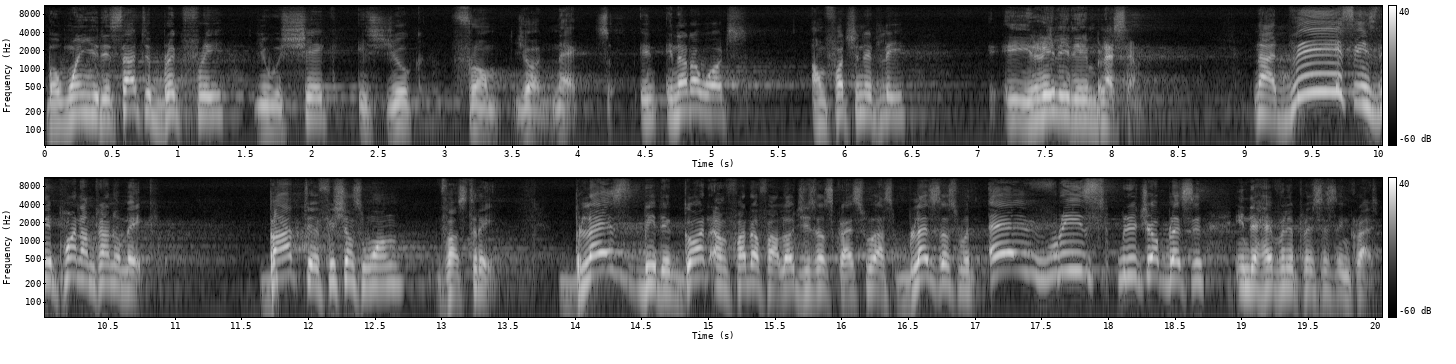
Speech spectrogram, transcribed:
But when you decide to break free, you will shake his yoke from your neck. So in, in other words, unfortunately, he really didn't bless him. Now, this is the point I'm trying to make. Back to Ephesians 1, verse 3. Blessed be the God and Father of our Lord Jesus Christ, who has blessed us with every spiritual blessing in the heavenly places in Christ.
